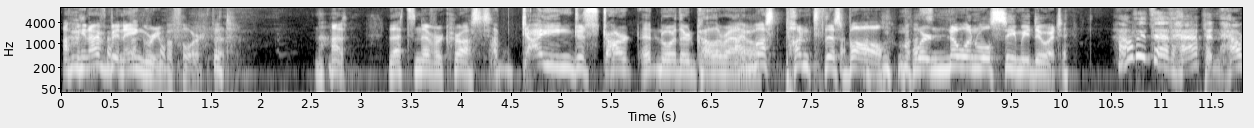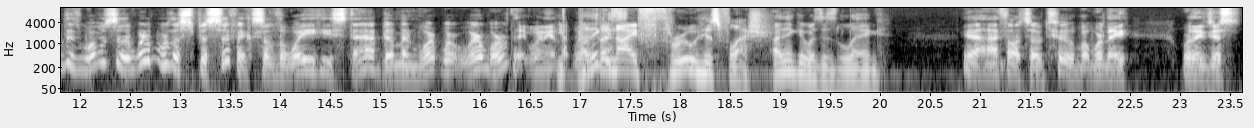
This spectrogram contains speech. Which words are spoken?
I mean, I've been angry before, but not. That's never crossed. I'm dying to start at Northern Colorado. I must punt this ball where no one will see me do it. How did that happen? How did what was the what were the specifics of the way he stabbed him, and where where, where were they when he? He when- put the knife through his flesh. I think it was his leg. Yeah, I thought so too. But were they were they just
